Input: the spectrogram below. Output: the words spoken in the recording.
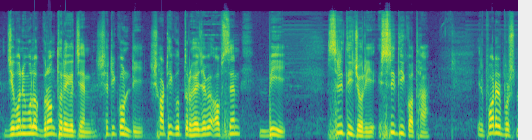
আত্মজীবনীমূলক গ্রন্থ লিখেছেন, সেটি কোনটি? সঠিক উত্তর হয়ে যাবে অপশন বি, স্মৃতিচরি, স্মৃতিকথা। এর পরের প্রশ্ন,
